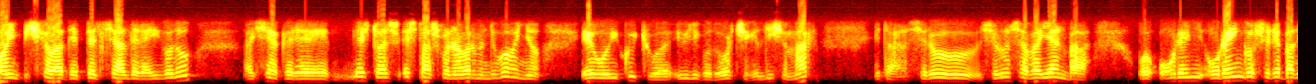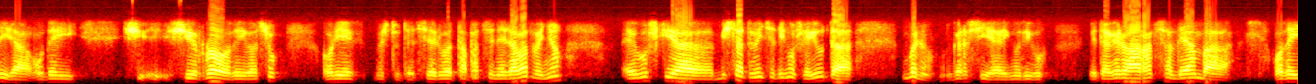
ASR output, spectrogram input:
oain pixka bat epeltze aldera igo du, aizeak ere, ez da, ez asko nabarmenduko, baina ego ikutxu e, ibiliko du hortxe geldixen mar, eta zeru, zeru zabaian, ba, orain, orain gozere badira, odei xirro, odei batzuk, horiek, ez dute, zerua tapatzen erabat, baina, eguzkia biztatu bintzen dingo zehiu, eta, bueno, grazia ingo digu. Eta gero arratzaldean, ba, odei,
